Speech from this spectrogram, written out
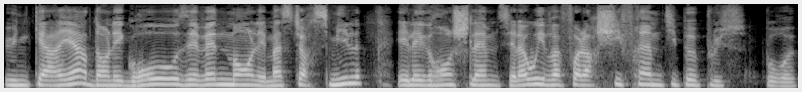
une carrière dans les gros événements, les Masters 1000 et les grands chelems. C'est là où il va falloir chiffrer un petit peu plus pour eux.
